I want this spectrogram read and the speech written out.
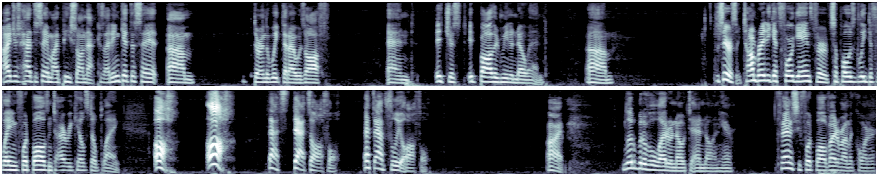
I just had to say my piece on that because I didn't get to say it um, during the week that I was off, and it just it bothered me to no end. Um, seriously, Tom Brady gets four games for supposedly deflating footballs, and Tyreek Hill still playing. Oh, oh, that's that's awful. That's absolutely awful. All right. A little bit of a lighter note to end on here. Fantasy football right around the corner.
